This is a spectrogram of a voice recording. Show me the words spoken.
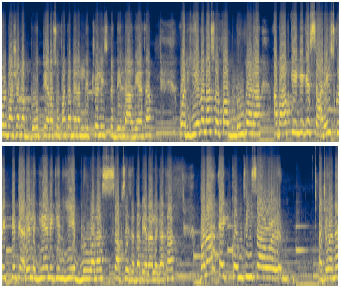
और माशाल्लाह बहुत प्यारा सोफा था, मेरा लिटरली इस पर दिल आ गया था। और ये वाला सोफा ब्लू वाला, अब आप कहेंगे कि सारे इसको इतने प्यारे लगे हैं, लेकिन ये ब्लू वाला सबसे ज़्यादा प्यारा लगा था। बड़ा एक कम्फी सा और जो है ना,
